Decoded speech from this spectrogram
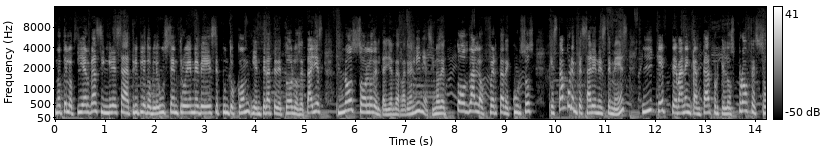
no te lo pierdas, ingresa a www.centrombs.com y entérate de todos los detalles, no solo del taller de radio en línea, sino de toda la oferta de cursos que están por empezar en este mes y que te van a encantar porque los profesores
